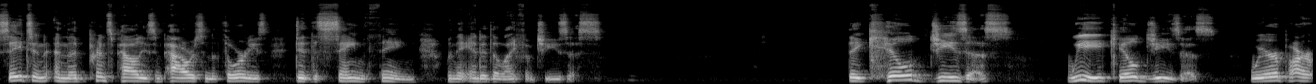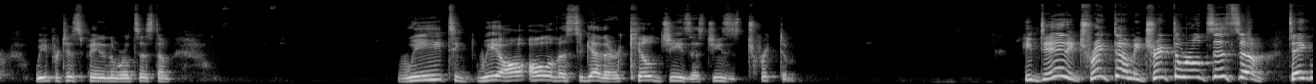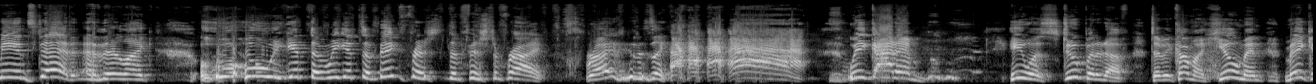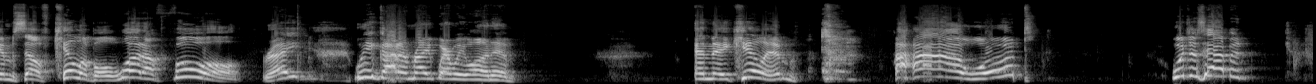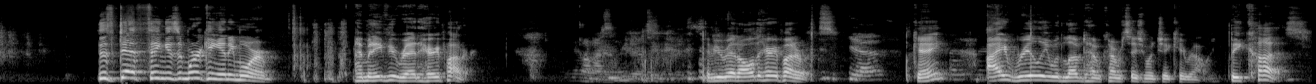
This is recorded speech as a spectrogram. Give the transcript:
Satan and the principalities and powers and authorities did the same thing when they ended the life of Jesus. They killed Jesus. We killed Jesus. We're a part, we participate in the world system. We to, we all all of us together killed Jesus. Jesus tricked him. He did. He tricked them. He tricked the world system. Take me instead. And they're like, "Oh, we get the we get the big fish, the fish to fry, right?" And it's like, ha, ha, ha, "We got him." He was stupid enough to become a human, make himself killable. What a fool, right? We got him right where we want him. And they kill him. ha ha! What? What just happened? This death thing isn't working anymore. How many of you read Harry Potter? Have you read all the Harry Potter books? Yes. Okay? I really would love to have a conversation with J.K. Rowling because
